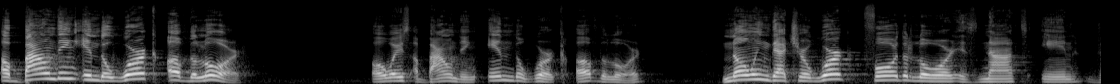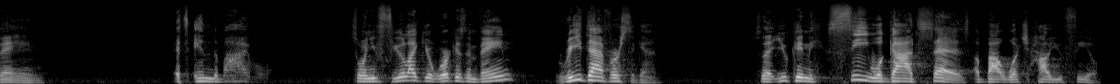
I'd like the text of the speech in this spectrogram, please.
abounding in the work of the Lord always abounding in the work of the Lord, knowing that your work for the Lord is not in vain. It's in the Bible. So when you feel like your work is in vain, read that verse again so that you can see what God says about what, how you feel.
